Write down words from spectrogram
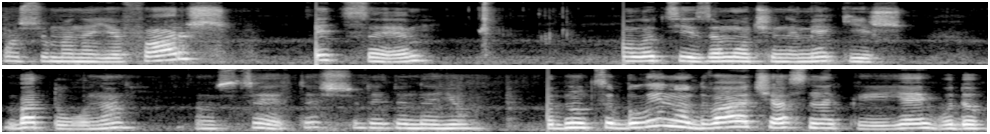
ось у мене є фарш, яйце, молоці замочені м'якіш батона. Ось це я теж сюди додаю. Одну цибулину, два часники. Я їх буду,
